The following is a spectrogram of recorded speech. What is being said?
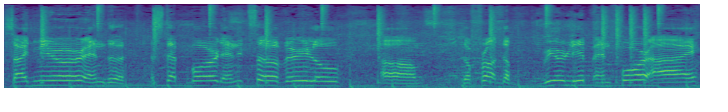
side mirror and the step board and it's a very low um, the front the rear lip and four eye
